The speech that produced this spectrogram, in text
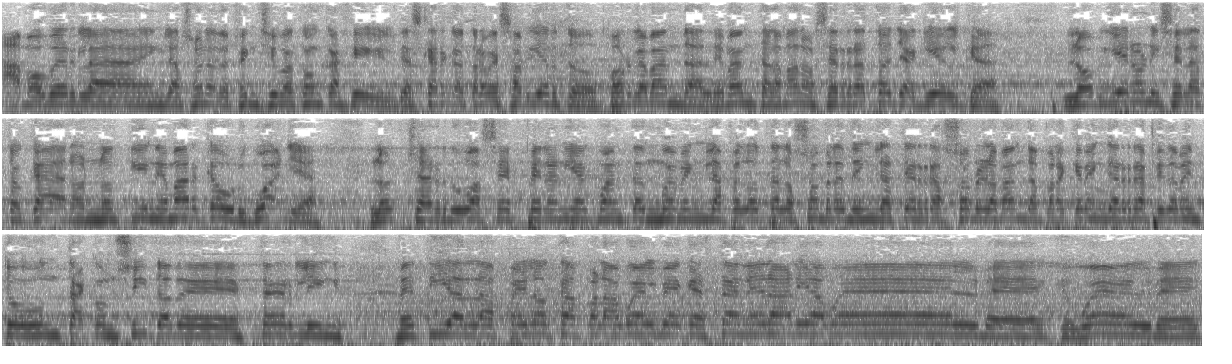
A moverla en la zona defensiva con Cahill. Descarga otra vez abierto por la banda. Levanta la mano hace rato Yagielka. Lo vieron y se la tocaron. No tiene marca uruguaya. Los charrúas esperan y aguantan. Mueven la pelota los hombres de Inglaterra sobre la banda para que venga rápidamente un taconcito de Sterling. Metía la pelota para que está en el área. Que vuelve.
